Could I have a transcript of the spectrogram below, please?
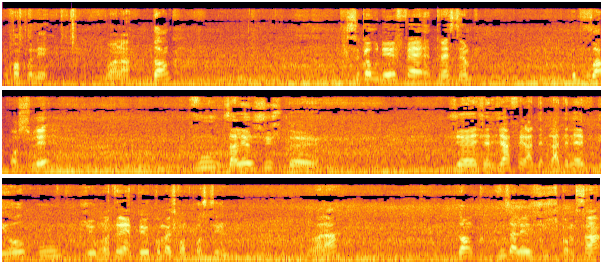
Vous comprenez? Voilà. Donc, ce que vous devez faire est très simple. Pour pouvoir postuler, vous allez juste... Euh, j'ai déjà fait la, dernière vidéo où je vous montrer un peu comment est-ce qu'on postule. Voilà. Donc, vous allez juste comme ça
